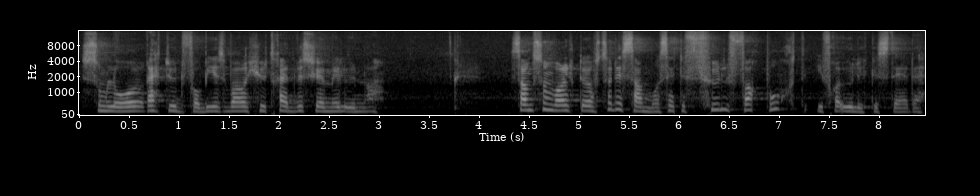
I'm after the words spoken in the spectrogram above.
som lå rett utenfor, bare 20-30 sjømil unna. Samson valgte også det samme, å sette full fart bort fra ulykkesstedet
